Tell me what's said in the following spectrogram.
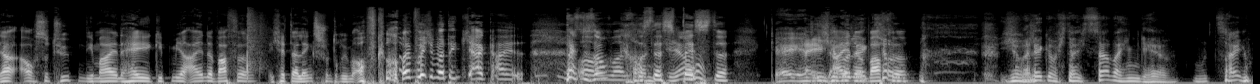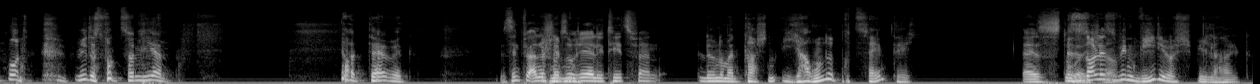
Ja, auch so Typen, die meinen, hey, gib mir eine Waffe. Ich hätte da längst schon drüben aufgeräumt, wo ich immer denke, ja geil. Das oh, ist auch Mann, krank. das ist das ja. Beste. Ey, hätte ich, ich eine Waffe. Schon. Ich überlege, ob ich da nicht selber hingehe und zeigen, wie das funktioniert. Gott David. Sind wir alle schon so realitätsfern? Nur mein Taschen. Ja, hundertprozentig. Es ist durch, das ist alles ne? wie ein Videospiel halt.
